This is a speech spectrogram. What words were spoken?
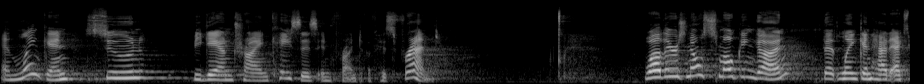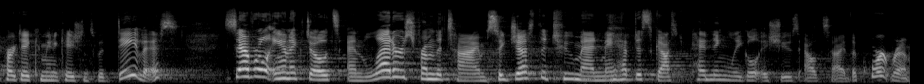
and Lincoln soon began trying cases in front of his friend. While there's no smoking gun that Lincoln had ex parte communications with Davis, Several anecdotes and letters from the time suggest the two men may have discussed pending legal issues outside the courtroom.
